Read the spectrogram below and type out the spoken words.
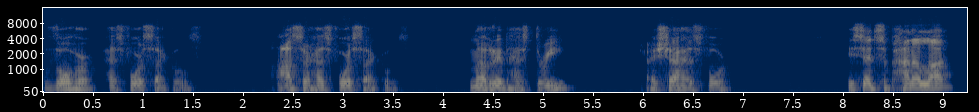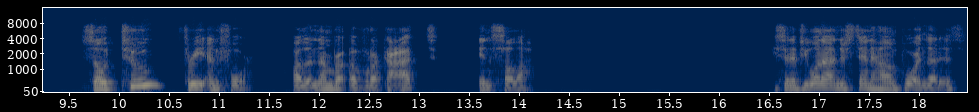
Dhuhr has four cycles, Asr has four cycles, Maghrib has three, Isha has four. He said, Subhanallah, so two, three, and four are the number of rak'at in Salah. He said, if you want to understand how important that is,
